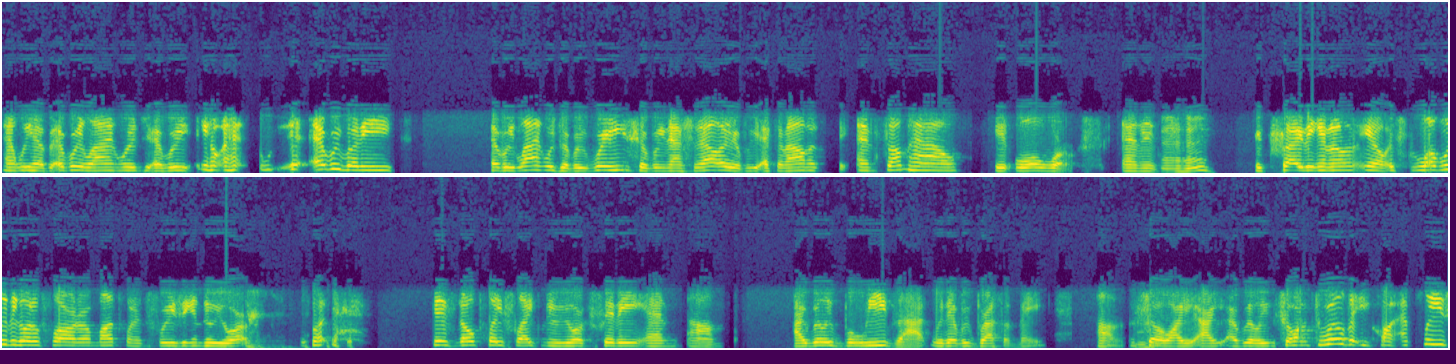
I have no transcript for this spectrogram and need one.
and we have every language, every you know, everybody, every language, every race, every nationality, every economic, and somehow it all works. And it's hmm exciting and you know it's lovely to go to Florida a month when it's freezing in New York, but there's no place like New York City, and um, I really believe that with every breath of me. Um, So I, I, I really so I'm thrilled that you called, and please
